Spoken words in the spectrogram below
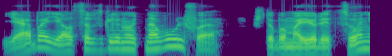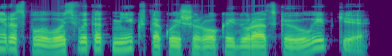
Я боялся взглянуть на Вульфа, чтобы мое лицо не расплылось в этот миг в такой широкой дурацкой улыбке,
